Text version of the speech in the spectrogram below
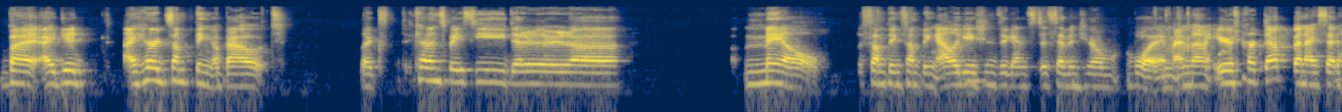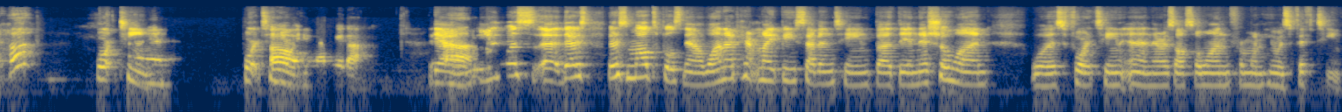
but I did. I heard something about like Kevin Spacey, da da da, da male something something allegations against a 17 year old boy. And my ears perked up and i said huh? 14 and, 14 oh i did not hear that. Yeah um, one was uh, there's there's multiples now. One I apparently might be 17 but the initial one was 14 and there was also one from when he was 15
